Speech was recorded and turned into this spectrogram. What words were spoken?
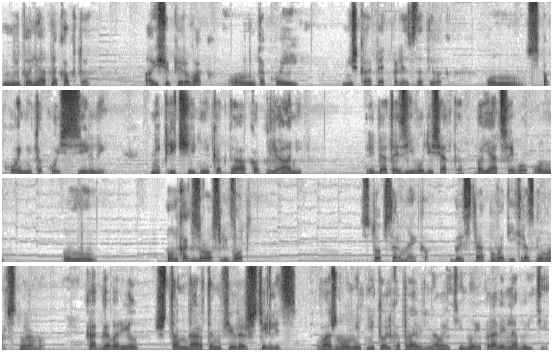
Непонятно как-то. А еще первак, он такой... Мишка опять полез в затылок. Он спокойный такой, сильный. Не кричит никогда, а как глянет. Ребята из его десятка боятся его. Он... он... он как взрослый, вот. Стоп, сэр Майкл. Быстро уводить разговор в сторону. Как говорил штандартенфюрер Штирлиц, важно уметь не только правильно войти, но и правильно выйти.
